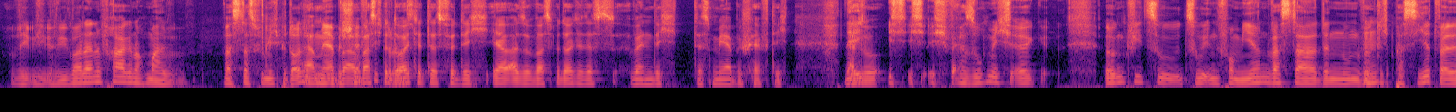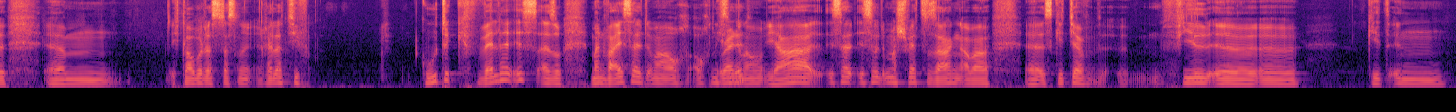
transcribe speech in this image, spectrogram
wie, wie, wie war deine Frage nochmal? Was das für mich bedeutet, ähm, mehr beschäftigt? Was bedeutet was? das für dich, ja, also was bedeutet das, wenn dich das mehr beschäftigt? Nee, also, ich ich, ich versuche mich äh, irgendwie zu, zu informieren, was da denn nun mhm. wirklich passiert, weil ähm, ich glaube, dass das eine relativ gute Quelle ist. Also man weiß halt immer auch, auch nicht Reddit? so genau. Ja, ist halt, ist halt immer schwer zu sagen, aber äh, es geht ja viel, äh, äh geht in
